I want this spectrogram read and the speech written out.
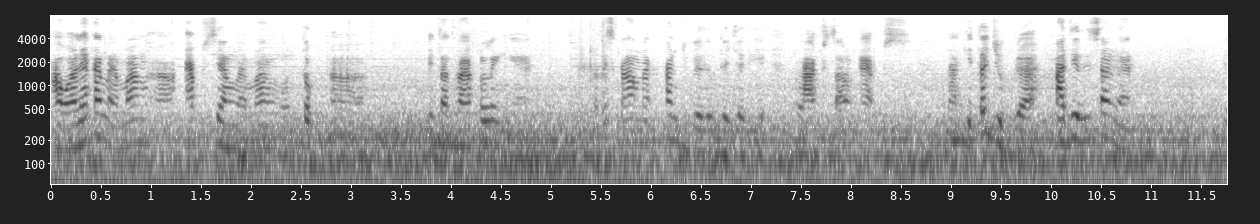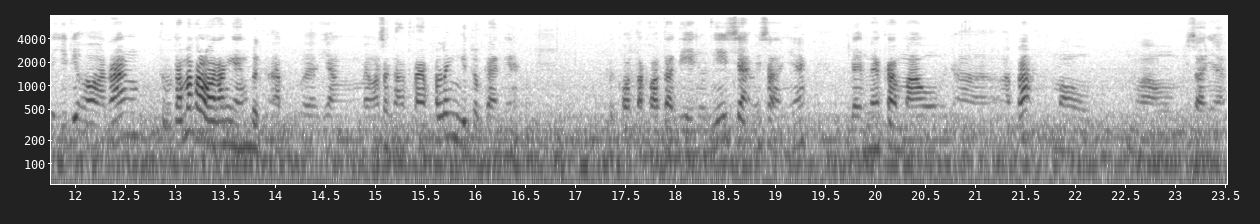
awalnya kan memang uh, apps yang memang untuk uh, kita traveling ya. Tapi sekarang mereka kan juga udah jadi lifestyle apps. Nah kita juga hadir di sana. Ya, jadi orang terutama kalau orang yang ber- uh, yang memang sedang traveling gitu kan ya ke kota-kota di Indonesia misalnya dan mereka mau uh, apa mau mau misalnya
